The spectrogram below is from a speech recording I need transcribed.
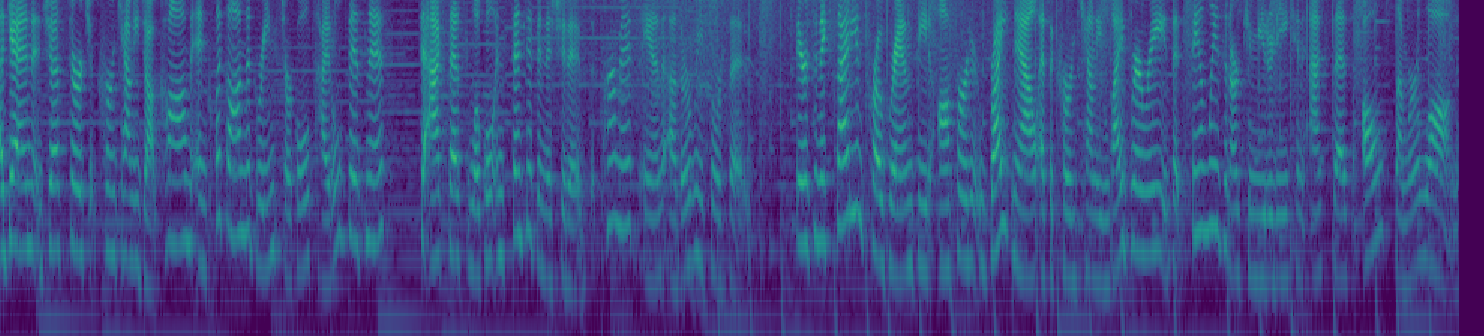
Again, just search kerncounty.com and click on the green circle titled Business to access local incentive initiatives, permits, and other resources. There's an exciting program being offered right now at the Kern County Library that families in our community can access all summer long.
